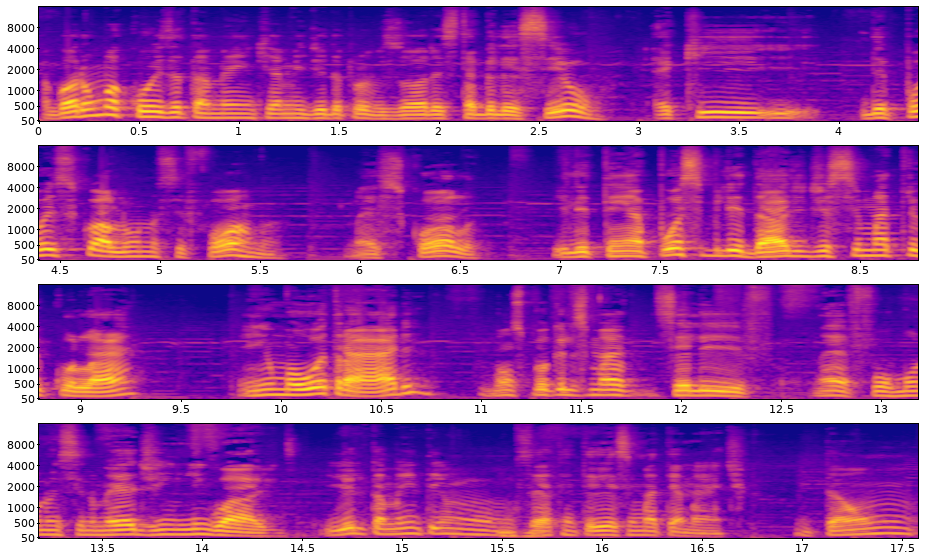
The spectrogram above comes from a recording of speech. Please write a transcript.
Agora, uma coisa também que a medida provisória estabeleceu é que depois que o aluno se forma na escola, ele tem a possibilidade de se matricular em uma outra área. Vamos supor que ele se, ele né, formou no ensino médio em linguagens e ele também tem um uhum. certo interesse em matemática. Então,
